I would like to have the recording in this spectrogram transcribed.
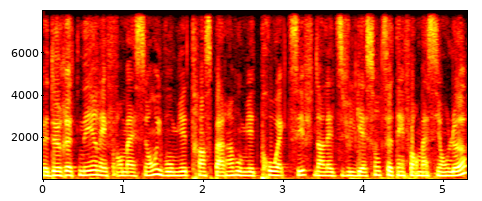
euh, de retenir l'information. Il vaut mieux être transparent, il vaut mieux être proactif dans la divulgation de cette information-là.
